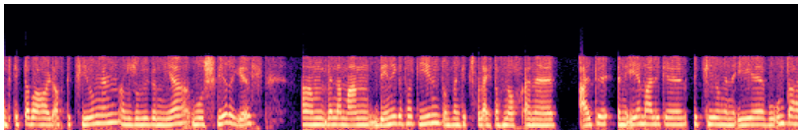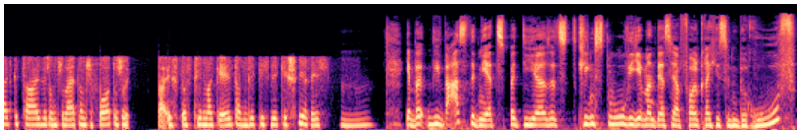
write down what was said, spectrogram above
Es gibt aber halt auch Beziehungen, also so wie bei mir, wo es schwierig ist, ähm, wenn der Mann weniger verdient und dann gibt es vielleicht auch noch eine alte, eine ehemalige Beziehung, eine Ehe, wo Unterhalt gezahlt wird und so weiter und so fort. Also da ist das Thema Geld dann wirklich, wirklich schwierig. Mhm. Ja, aber wie war es denn jetzt bei dir? Also jetzt klingst du wie jemand, der sehr erfolgreich ist im Beruf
